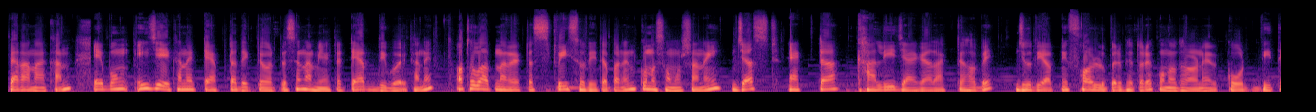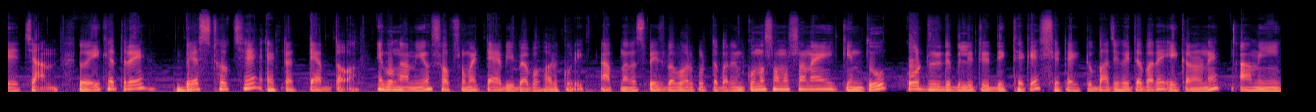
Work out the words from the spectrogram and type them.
প্যারা না খান। এবং এই যে এখানে ট্যাবটা দেখতে পারতেছেন, আমি একটা ট্যাব দিব এখানে, অথবা আপনারা একটা স্পেসও দিতে পারেন, কোনো সমস্যা নেই। জাস্ট একটা খালি জায়গা রাখতে হবে, যদি আপনি ফর লুপের ভেতরে কোনো ধরনের কোড দিতে চান। তো এই ক্ষেত্রে বেস্ট হচ্ছে একটা ট্যাব দেওয়া। এবং আমিও সবসময় ট্যাবই ব্যবহার করি। আপনারা স্পেস ব্যবহার করতে পারেন, কোনো সমস্যা নাই, কিন্তু কোড রিডেবিলিটির দিক থেকে সেটা একটু বাজে হইতে পারে, এই কারণে আমি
